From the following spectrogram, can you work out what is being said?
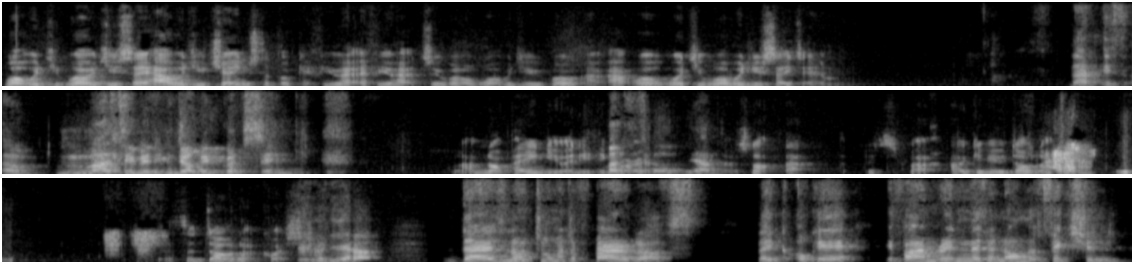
What would you What would you say? How would you change the book if you if you had to? Well, what would you well, how, what you what would you say to him? That is a multi-million dollar question. I'm not paying you anything but, for it. Uh, yeah. it's not that. It's about. I'll give you a donut. it's a donut question. Yeah, there is not too much of paragraphs. Like, okay, if I'm reading like a normal fiction,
